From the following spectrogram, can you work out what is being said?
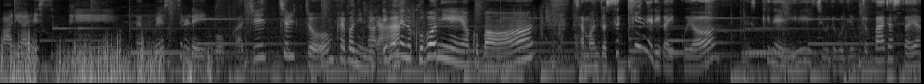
마리아 SP 웨스트 레인보우까지 7종 8번입니다. 이번에는 9번이에요. 9번. 자 먼저 스키네리가 있고요. 네, 스키네리 지금 지금 좀 빠졌어요.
